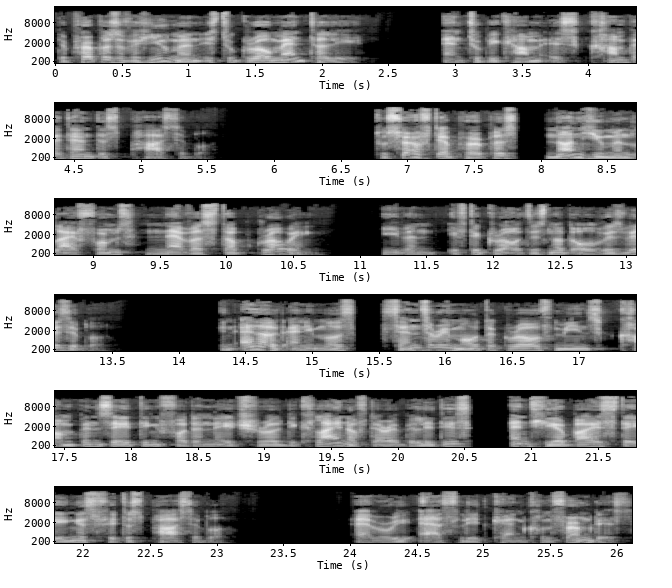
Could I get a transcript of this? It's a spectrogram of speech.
The purpose of a human is to grow mentally and to become as competent as possible. To serve their purpose, non human life forms never stop growing, even if the growth is not always visible. In adult animals, sensory motor growth means compensating for the natural decline of their abilities and hereby staying as fit as possible. Every athlete can confirm this.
